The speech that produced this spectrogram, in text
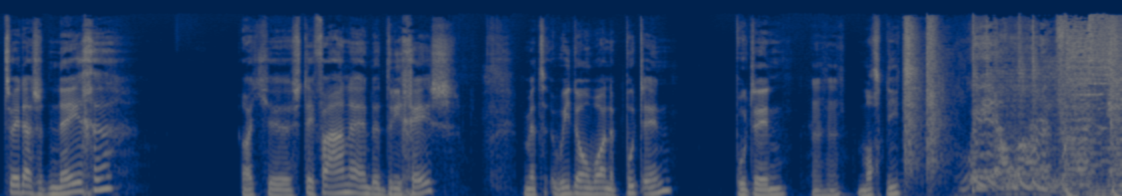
2009 had je Stefane en de 3G's met We Don't Wanna Put In. Poetin mm -hmm. mocht niet. We don't wanna put in.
